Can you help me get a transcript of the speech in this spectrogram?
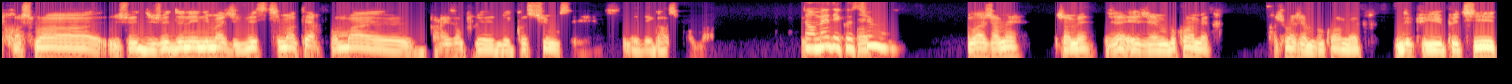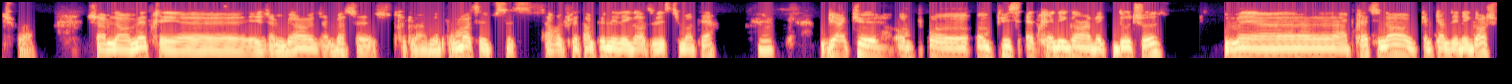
Franchement, je vais, je vais donner une image vestimentaire. Pour moi, euh, par exemple, le, le costume, c'est c'est l'élégance pour moi. T'en mets des costumes? Moi, jamais, jamais. J'ai- J'aime beaucoup en mettre. Franchement, j'aime beaucoup en mettre. Depuis petit, tu vois, je suis amené à en mettre et, euh, et j'aime bien, j'aime bien ce, ce truc-là. Mais pour moi, c'est, c'est- ça reflète un peu l'élégance vestimentaire. Mm. Bien que on, on, on puisse être élégant avec d'autres choses, mais euh, après, sinon, quelqu'un d'élégant, je,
